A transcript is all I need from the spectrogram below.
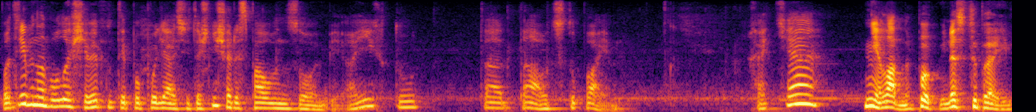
Потрібно було ще випнути популяцію, точніше респаун зомбі, а їх тут. Та да, отступаємо. Хоча. Ні, ладно, похуй, наступаємо.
